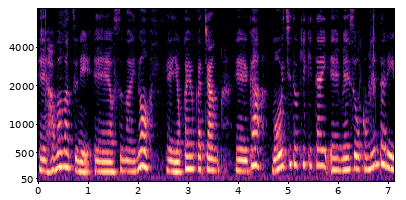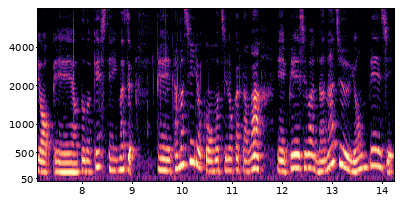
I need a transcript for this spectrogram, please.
えー、浜松に、えお住まいの、えよかよかちゃん、えがもう一度聞きたい、え瞑想コメンタリーを、えお届けしています。え魂力をお持ちの方は、えページは74ページ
